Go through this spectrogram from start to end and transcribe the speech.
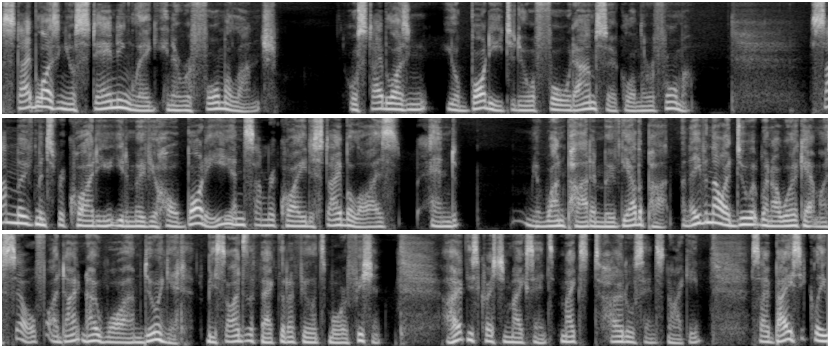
stabilizing your standing leg in a reformer lunge, or stabilizing your body to do a forward arm circle on the reformer. Some movements require you to move your whole body, and some require you to stabilize and one part and move the other part. And even though I do it when I work out myself, I don't know why I'm doing it, besides the fact that I feel it's more efficient. I hope this question makes sense. It makes total sense, Nike. So basically,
